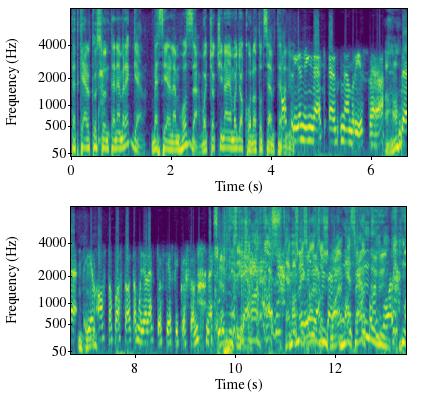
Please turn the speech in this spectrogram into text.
Tehát kell köszöntenem reggel? Beszélnem hozzá? Vagy csak csináljam a gyakorlatot A szemtelenül? tréningnek ez nem része, Aha. de én azt tapasztaltam, hogy a legtöbb férfi köszön neki. És De harcos! Ma- ma ilyen felnövünk. szempontból. Ma,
